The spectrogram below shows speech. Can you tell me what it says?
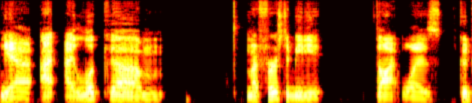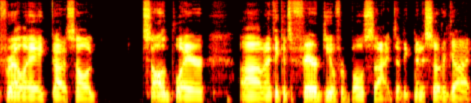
Yeah, I I look um my first immediate thought was good for LA, got a solid solid player. Um, and I think it's a fair deal for both sides. I think Minnesota got,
